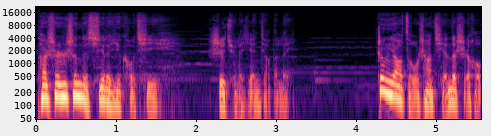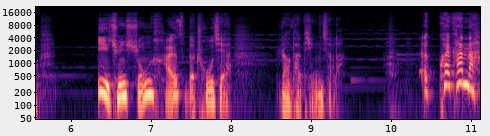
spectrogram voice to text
他深深的吸了一口气，拭去了眼角的泪，正要走上前的时候，一群熊孩子的出现，让他停下了。呃，快看呐！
